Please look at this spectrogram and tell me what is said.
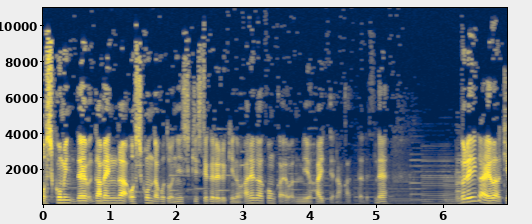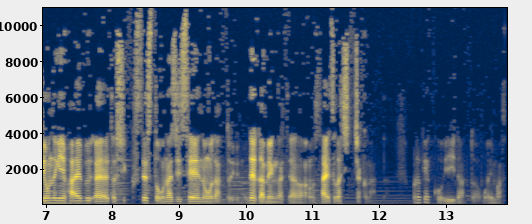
押し込みで画面が押し込んだことを認識してくれる機能、あれが今回は入ってなかったですね。それ以外は基本的に5、えー、と 6S と同じ性能だというので、画面が、サイズがちっちゃくなった。これ結構いいなとは思います。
